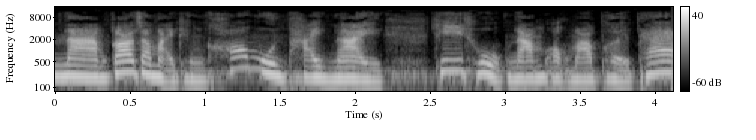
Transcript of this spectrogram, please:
ำนามก็จะหมายถึงข้อมูลภายในที่ถูกนำออกมาเผยแพร่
